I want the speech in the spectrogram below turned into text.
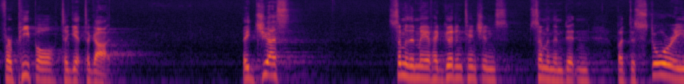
for people to get to God. They just, some of them may have had good intentions, some of them didn't, but the story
